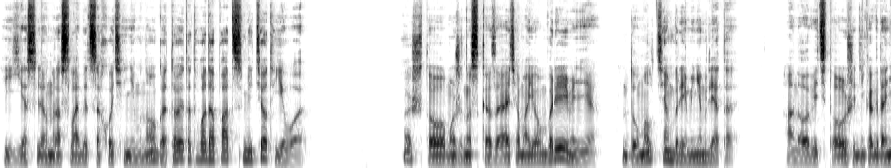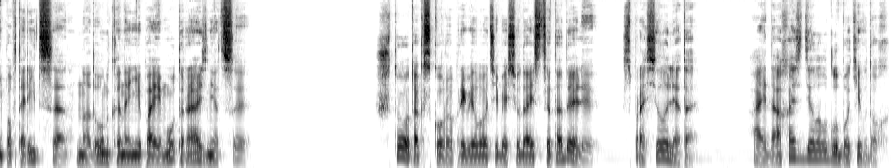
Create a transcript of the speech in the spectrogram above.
и если он расслабится хоть немного, то этот водопад сметет его. «А что можно сказать о моем времени?» – думал тем временем Лето. «Оно ведь тоже никогда не повторится, но Дунканы не поймут разницы». «Что так скоро привело тебя сюда из цитадели?» – спросил Лето. Айдаха сделал глубокий вдох.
